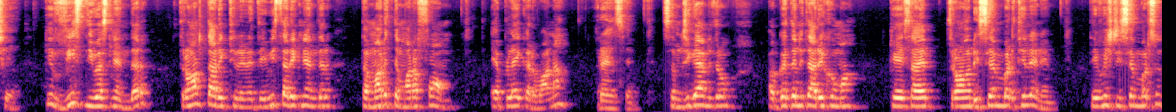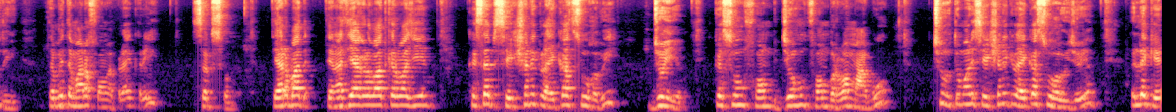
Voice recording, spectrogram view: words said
છે. કે વીસ દિવસની અંદર, ત્રણ તારીખથી લઈને ત્રેવીસ તારીખની અંદર તમારે તમારા ફોર્મ એપ્લાય કરવાના રહેશે. સમજી ગયા મિત્રો, અગત્યની તારીખોમાં કે સાહેબ, ત્રણ ડિસેમ્બરથી લઈને ત્રેવીસ ડિસેમ્બર સુધી તમે તમારા ફોર્મ એપ્લાય કરી શકશો. ત્યારબાદ તેનાથી આગળ વાત કરવા જઈએ કે સાહેબ, શૈક્ષણિક લાયકાત શું હોવી જોઈએ? કે શું ફોર્મ જો હું ફોર્મ ભરવા માગું છું, તો મારી શૈક્ષણિક લાયકાત શું હોવી જોઈએ? એટલે કે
